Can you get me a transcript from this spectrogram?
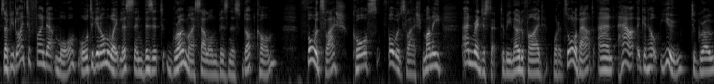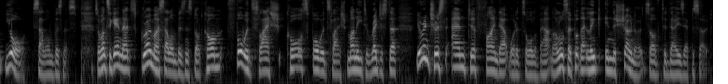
So, if you'd like to find out more or to get on the waitlist, then visit growmysalonbusiness.com forward slash course forward slash money and register to be notified what it's all about and how it can help you to grow your salon business. So, once again, that's growmysalonbusiness.com forward slash course forward slash money to register your interest and to find out what it's all about. And I'll also put that link in the show notes of today's episode.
